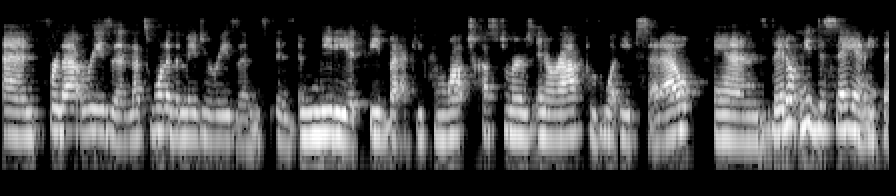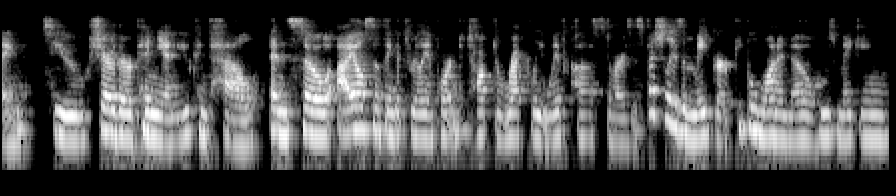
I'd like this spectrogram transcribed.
And for that reason, that's one of the major reasons is immediate feedback. You can watch customers interact with what you've set out and they don't need to say anything to share their opinion. You can tell. And so I also think it's really important to talk directly with customers, especially as a maker. People want to know who's making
